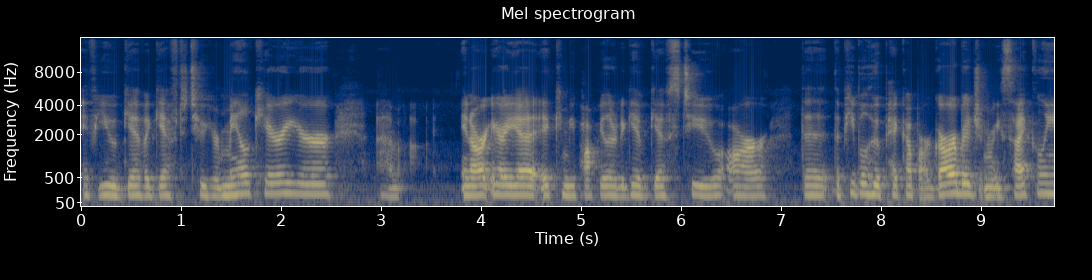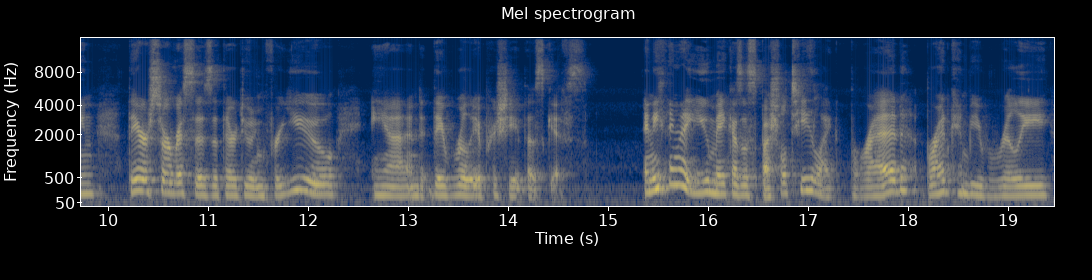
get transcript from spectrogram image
if you give a gift to your mail carrier, um, in our area, it can be popular to give gifts to our the, the people who pick up our garbage and recycling. They are services that they're doing for you, and they really appreciate those gifts. Anything that you make as a specialty, like bread, bread can be really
